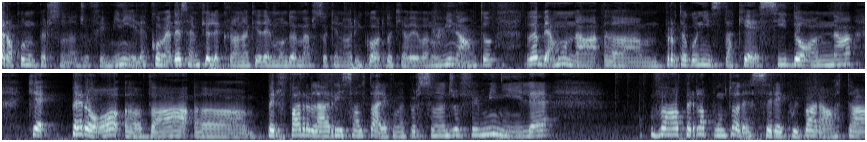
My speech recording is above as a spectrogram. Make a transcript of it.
però con un personaggio femminile, come ad esempio le cronache del mondo emerso che non ricordo chi aveva nominato, dove abbiamo una uh, protagonista che è sì donna, che però uh, va uh, per farla risaltare come personaggio femminile, va per l'appunto ad essere equiparata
